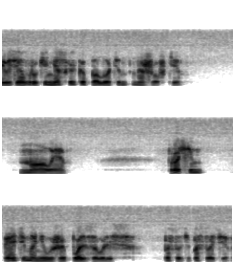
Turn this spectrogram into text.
и взял в руки несколько полотен ножовки. Новые. Впрочем, Этим они уже пользовались. Постойте, постойте.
